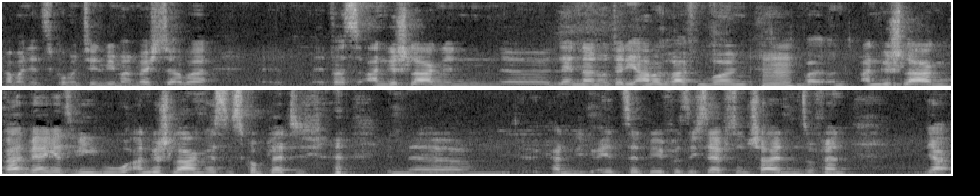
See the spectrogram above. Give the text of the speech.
kann man jetzt kommentieren, wie man möchte, aber äh, etwas angeschlagenen äh, Ländern unter die Arme greifen wollen. Mhm. Und angeschlagen, wer jetzt wie wo angeschlagen ist, ist komplett, in, ähm, kann die EZB für sich selbst entscheiden. Insofern, ja,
